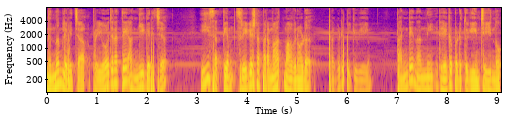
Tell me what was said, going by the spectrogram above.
നിന്നും ലഭിച്ച പ്രയോജനത്തെ അംഗീകരിച്ച് ഈ സത്യം ശ്രീകൃഷ്ണ പരമാത്മാവിനോട് പ്രകടിപ്പിക്കുകയും തന്റെ നന്ദി രേഖപ്പെടുത്തുകയും ചെയ്യുന്നു.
